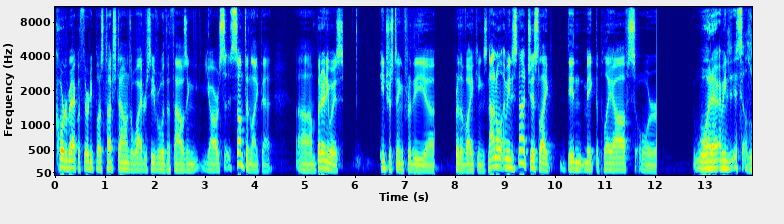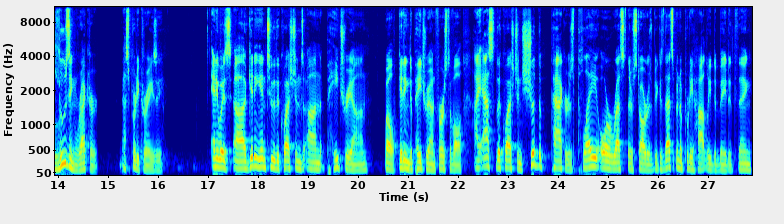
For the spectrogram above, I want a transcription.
quarterback with 30 plus touchdowns, a wide receiver with a thousand yards, something like that. Um, but anyways, interesting for the uh, for the Vikings. Not only, I mean, it's not just like didn't make the playoffs or whatever. I mean, it's a losing record. That's pretty crazy. Anyways, uh, getting into the questions on Patreon well, getting to Patreon, first of all, I asked the question should the Packers play or rest their starters? Because that's been a pretty hotly debated thing.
